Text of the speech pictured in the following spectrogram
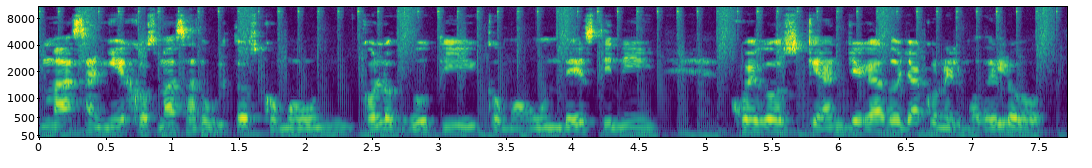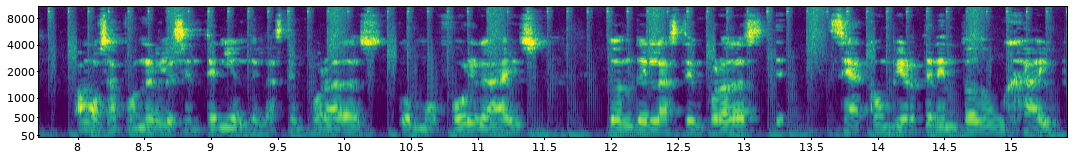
más añejos, más adultos, como un Call of Duty, como un Destiny, juegos que han llegado ya con el modelo, vamos a ponerle Centennial de las temporadas como Fall Guys, donde las temporadas se convierten en todo un hype.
